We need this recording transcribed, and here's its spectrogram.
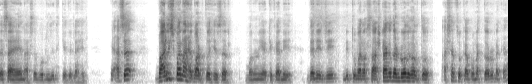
तसं आहे ना असं बोलून जे केलेलं आहे. हे असं बालिशपण आहे वाटतो हे सर. म्हणून या ठिकाणी गणेशजी मी तुम्हाला साष्टांग दंडवत घालतो. अशा चुका पुन्हा करू नका.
